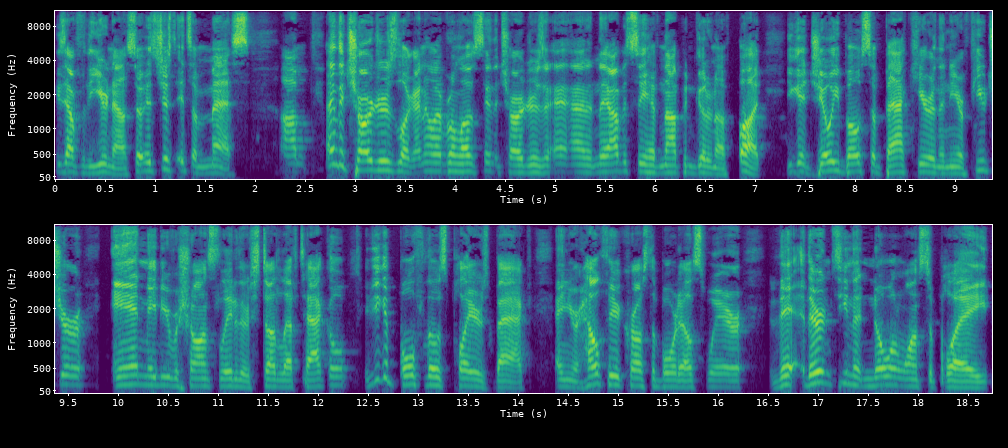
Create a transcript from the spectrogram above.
He's out for the year now. So it's just, it's a mess. Um, I think the Chargers, look, I know everyone loves saying the Chargers, and, and they obviously have not been good enough, but you get Joey Bosa back here in the near future and maybe Rashawn Slater, their stud left tackle. If you get both of those players back and you're healthy across the board elsewhere, they, they're a team that no one wants to play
